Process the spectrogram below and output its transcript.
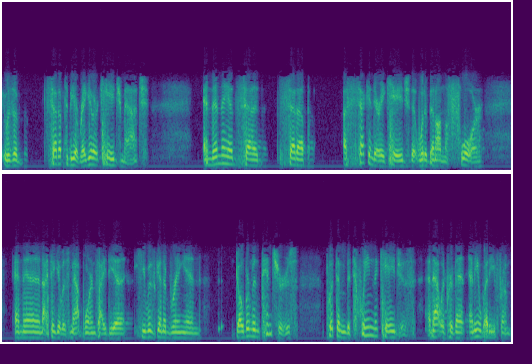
it was a set up to be a regular cage match, and then they had said set up a secondary cage that would have been on the floor. And then I think it was Matt Borne's idea. He was going to bring in Doberman pinschers, put them between the cages, and that would prevent anybody from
